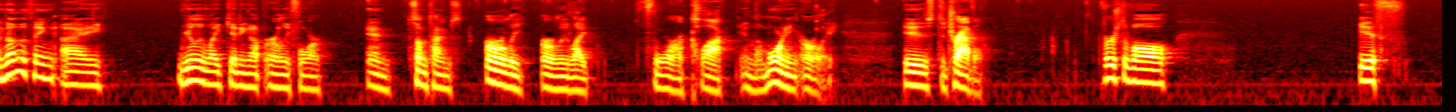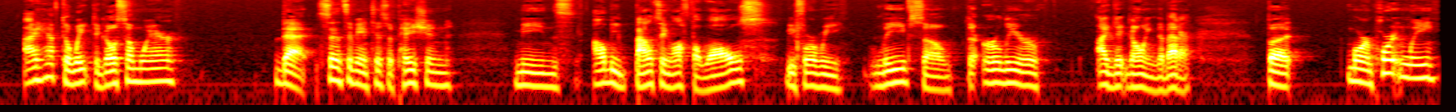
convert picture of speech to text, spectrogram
Another thing I really like getting up early for, and sometimes early, early, like four o'clock in the morning early, is to travel. First of all, if I have to wait to go somewhere, that sense of anticipation means I'll be bouncing off the walls before we leave. So the earlier I get going, the better. But more importantly,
